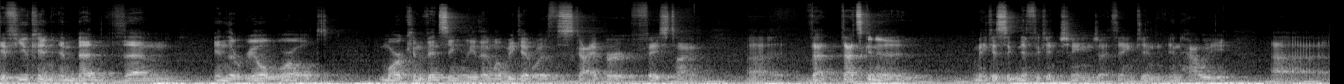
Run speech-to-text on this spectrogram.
if you can embed them in the real world more convincingly than what we get with Skype or FaceTime, uh, that that's going to make a significant change, I think, in, in how we uh,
